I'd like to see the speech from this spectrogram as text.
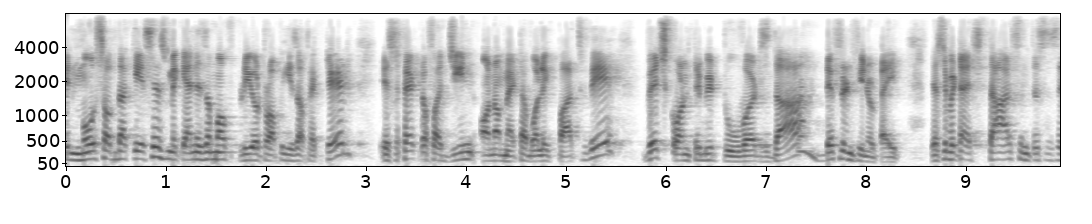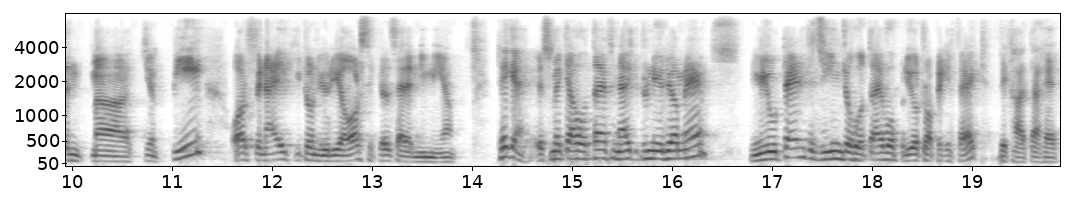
in most of the cases mechanism of pleiotropy is affected is effect of a gene on a metabolic pathway which contribute towards the different phenotype जैसे बेटा स्टार सिंथेसिस इन पी और फिनाइल कीटोन यूरिया और सिकल सेरेनिमिया ठीक है? इसमें क्या होता है फिनाइल कीटोन यूरिया में? म्यूटेंट जीन जो होता है, वो प्रियोट्रॉपिक इफ़ेक्ट दिखाता है।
